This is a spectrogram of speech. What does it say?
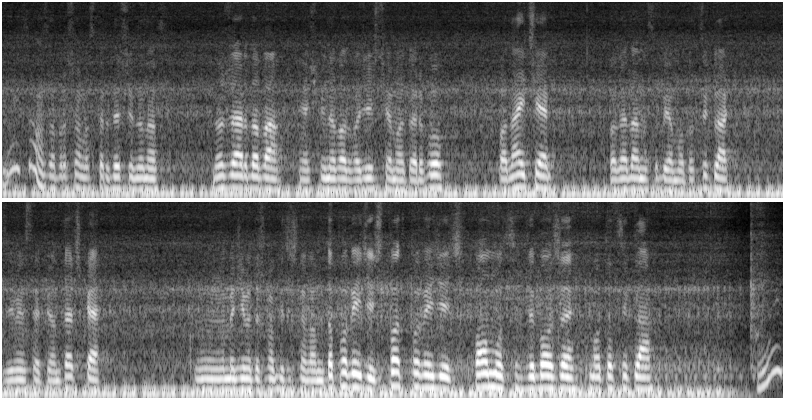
No i co, zapraszam Was serdecznie do nas do Żardowa, Jaśminowa 20 Motor W. Wpadajcie, pogadamy sobie o motocyklach, zjemy sobie piąteczkę. Mm, Będziemy też mogli coś tam Wam dopowiedzieć, podpowiedzieć, pomóc w wyborze motocykla. No i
